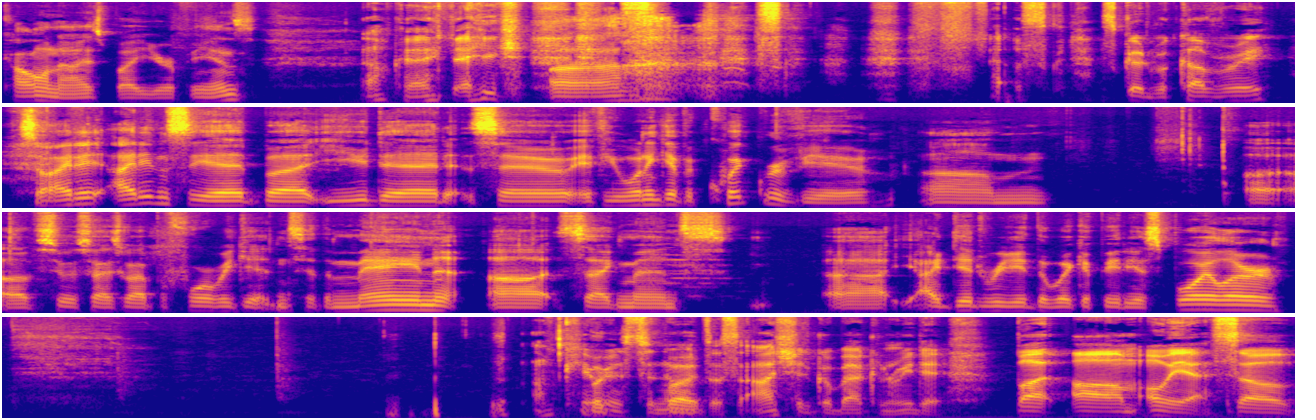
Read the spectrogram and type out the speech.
colonized by Europeans. Okay, there you go. Uh, that's, that's good recovery. so I did. I didn't see it, but you did. So if you want to give a quick review um, uh, of Suicide Squad before we get into the main uh, segments, uh, I did read the Wikipedia spoiler. I'm curious to know but- what this. I should go back and read it. But um, oh yeah. So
